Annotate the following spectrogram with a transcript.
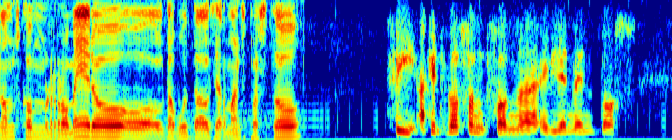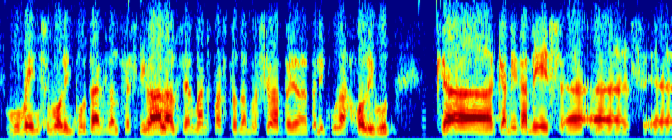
noms com Romero o el debut dels germans Pastor. Sí, aquests dos són, són eh, evidentment, dos moments molt importants del festival. Els germans Pastor amb la seva primera pel·lícula Hollywood, que, que a més a més eh, eh, eh,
